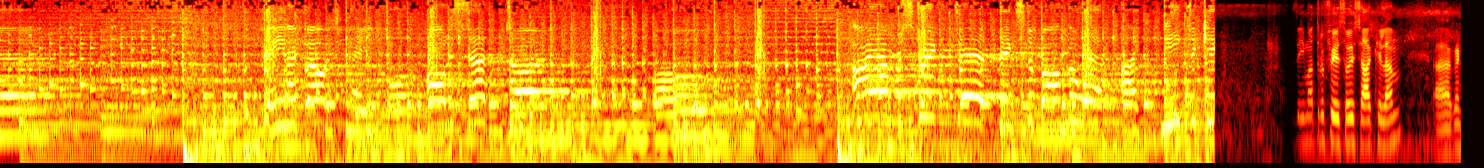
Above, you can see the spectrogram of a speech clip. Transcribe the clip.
air. The pain I felt is paid for, all is said and done. এইমাত্র ফ্রেশ হয়ে চা খেলাম। এখন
